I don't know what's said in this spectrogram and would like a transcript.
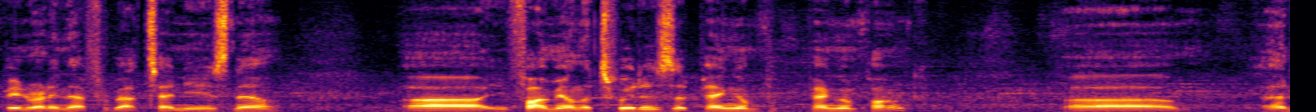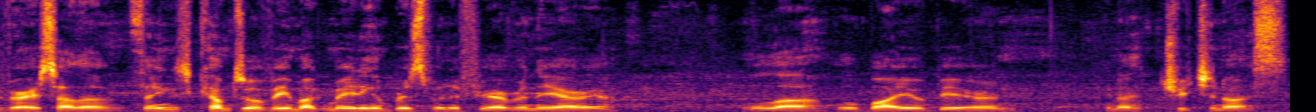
been running that for about 10 years now. Uh, you can find me on the Twitters at Penguin, penguinpunk uh, and various other things. Come to a VMUG meeting in Brisbane if you're ever in the area. We'll, uh, we'll buy you a beer and you know treat you nice.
